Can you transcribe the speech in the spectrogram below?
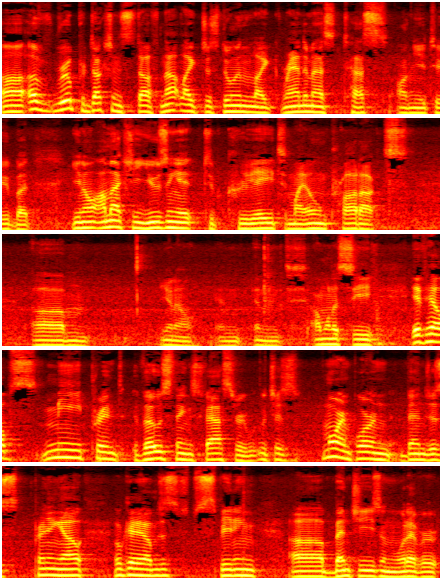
uh, of real production stuff, not like just doing like random ass tests on YouTube, but you know, I'm actually using it to create my own products. Um, you know, and and I want to see if it helps me print those things faster, which is more important than just printing out. Okay, I'm just speeding uh, benchies and whatever.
